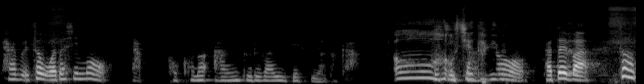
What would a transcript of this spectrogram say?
多分、そう、私も、あ、ここのアングルはいいですよとか、おー富士山教えてあげる。と、例えば、そう、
